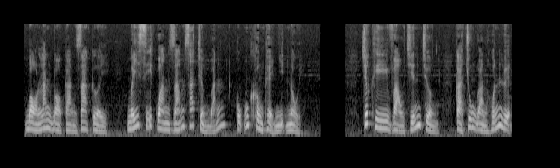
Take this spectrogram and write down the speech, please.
bò lăn bò càng ra cười. Mấy sĩ quan giám sát trường bắn cũng không thể nhịn nổi. Trước khi vào chiến trường cả trung đoàn huấn luyện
